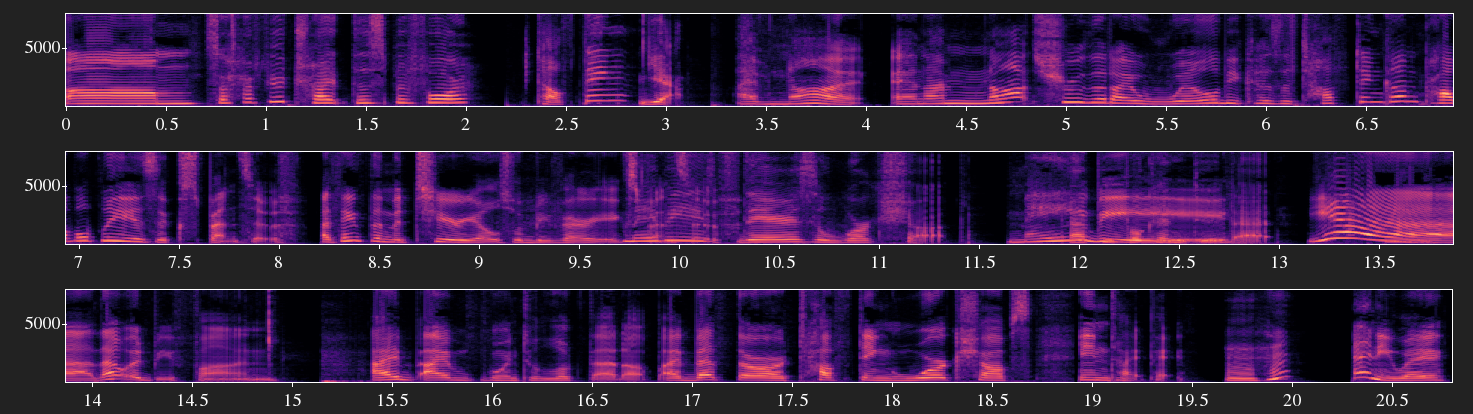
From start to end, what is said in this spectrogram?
Um, So have you tried this before? tufting? Yeah. I've not, and I'm not sure that I will because a tufting gun probably is expensive. I think the materials would be very expensive. Maybe there is a workshop Maybe that people can do that. Yeah, that would be fun. I, I'm going to look that up. I bet there are tufting workshops in Taipei. Mm-hmm. Anyway,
